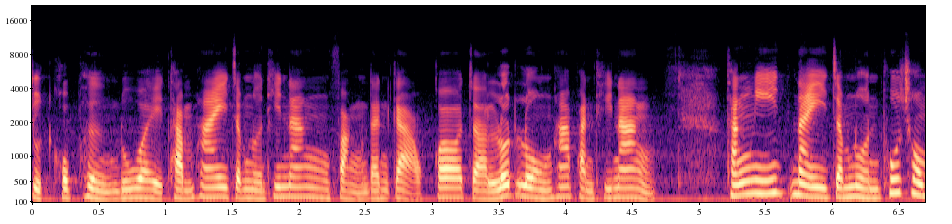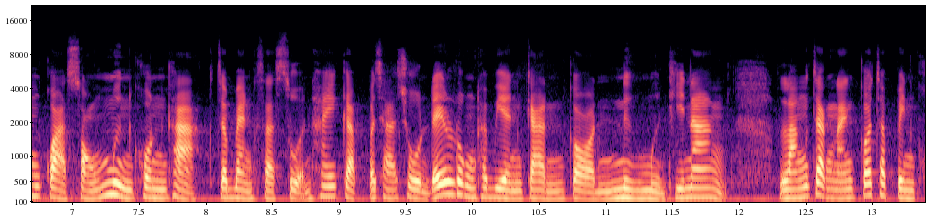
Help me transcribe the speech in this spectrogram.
จุดคบเพลิงด้วยทำให้จำนวนที่นั่งฝั่งดันกล่าวก็จะลดลง 5,000 ที่นั่ง ทั้งนี้ในจำนวนผู้ชมกว่า 20,000 คนค่ะ จะแบ่งสัดส่วนให้กับประชาชนได้ลงทะเบียนกันก่อน 10,000 ที่นั่ง หลังจากนั้นก็จะเป็นโค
